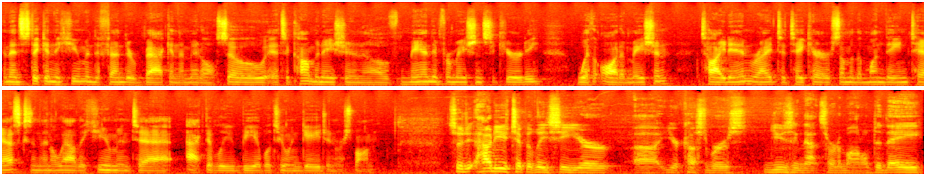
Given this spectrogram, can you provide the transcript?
and then sticking the human defender back in the middle. So it's a combination of manned information security with automation tied in, right, to take care of some of the mundane tasks and then allow the human to actively be able to engage and respond. So, do, how do you typically see your uh, your customers using that sort of model? Do they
